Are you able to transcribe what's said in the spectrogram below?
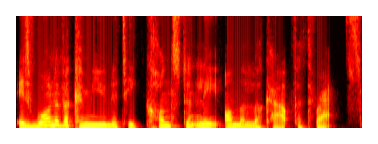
is one of a community constantly on the lookout for threats.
